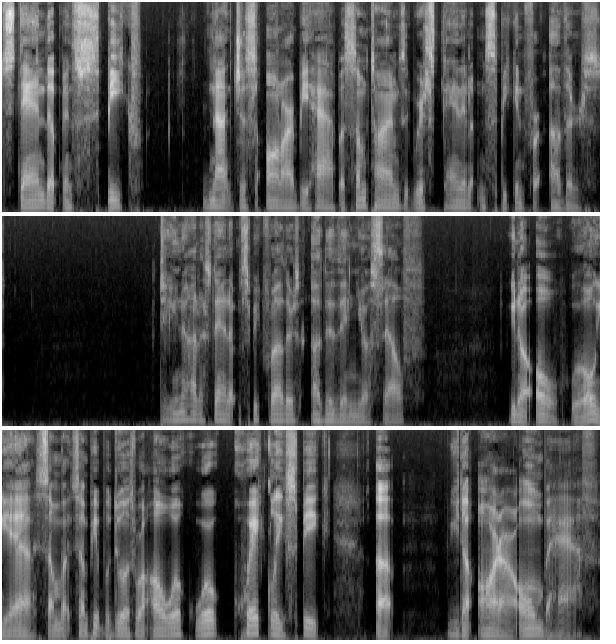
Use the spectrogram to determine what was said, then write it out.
Stand up and speak, not just on our behalf, but sometimes we're standing up and speaking for others. Do you know how to stand up and speak for others other than yourself? You know, oh, oh yeah, some some people do us wrong. Oh, we'll we'll quickly speak up, you know, on our own behalf.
